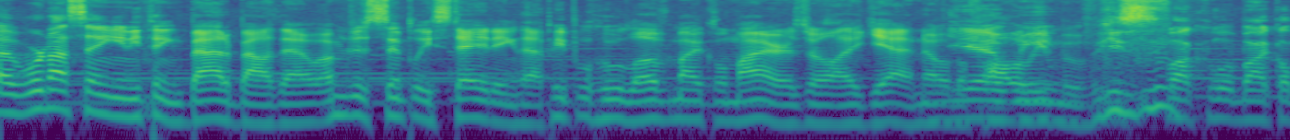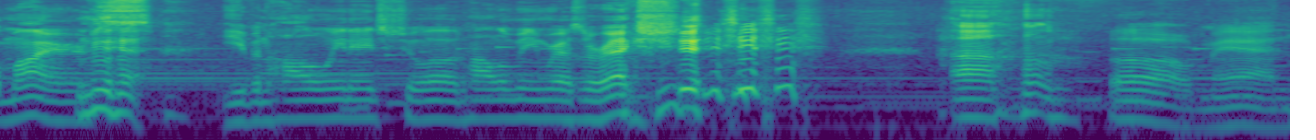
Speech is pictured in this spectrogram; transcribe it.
Uh, we're not saying anything bad about that. I'm just simply stating that people who love Michael Myers are like, yeah, no, the yeah, Halloween we movies. fuck with Michael Myers. Even Halloween H2O and Halloween Resurrection. um, oh man.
